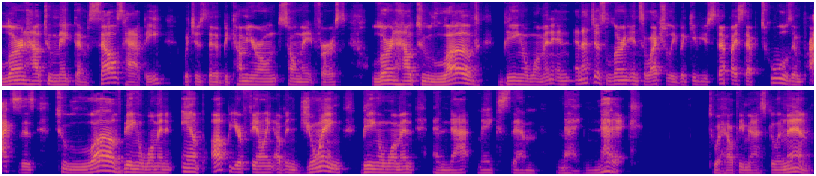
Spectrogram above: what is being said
learn how to make themselves happy, which is to become your own soulmate first, learn how to love being a woman, and, and not just learn intellectually, but give you step by step tools and practices to love being a woman and amp up your feeling of enjoying being a woman. And that makes them magnetic to a healthy masculine man.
